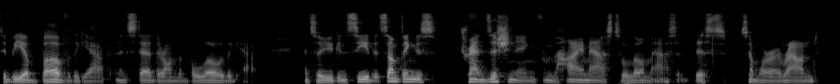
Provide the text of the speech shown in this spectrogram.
to be above the gap, and instead they're on the below the gap. And so you can see that something is transitioning from the high mass to the low mass at this somewhere around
